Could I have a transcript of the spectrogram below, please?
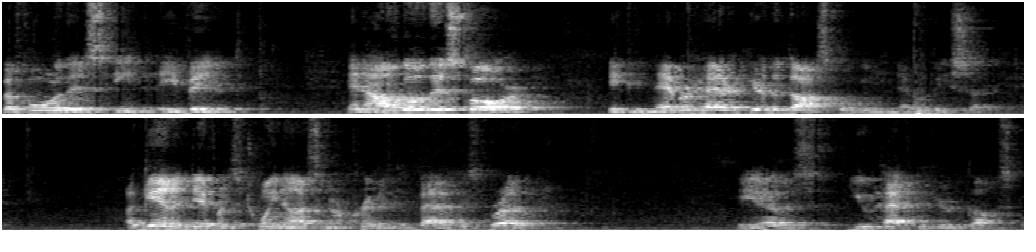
before this e- event. And I'll go this far if you never hear the gospel, you'll never be saved. Again, a difference between us and our primitive Baptist brethren is you have to hear the gospel.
